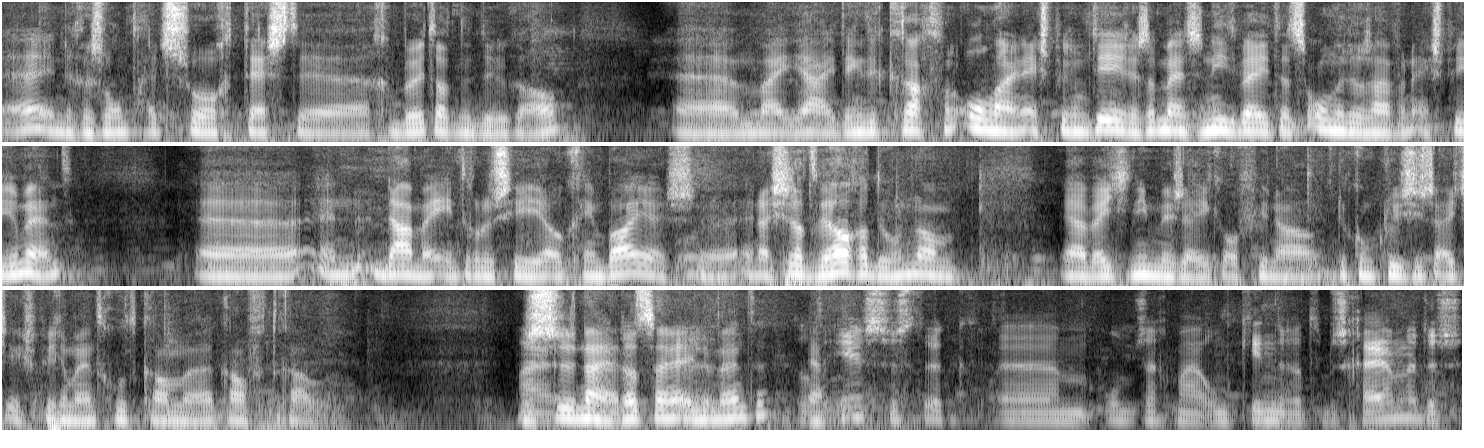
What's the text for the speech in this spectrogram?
hè, in de gezondheidszorgtesten eh, gebeurt dat natuurlijk al. Eh, maar ja, ik denk de kracht van online experimenteren is dat mensen niet weten dat ze onderdeel zijn van een experiment. Eh, en daarmee introduceer je ook geen bias. Eh, en als je dat wel gaat doen, dan ja, weet je niet meer zeker of je nou de conclusies uit je experiment goed kan, kan vertrouwen. Dus Maar- nou ja, dat zijn elementen. Dat Ja. eerste stuk ehm, om, zeg maar, om kinderen te beschermen, dus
